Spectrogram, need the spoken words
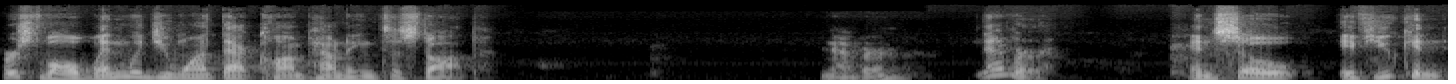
first of all, when would you want that compounding to stop? Never. Never. And so if you can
